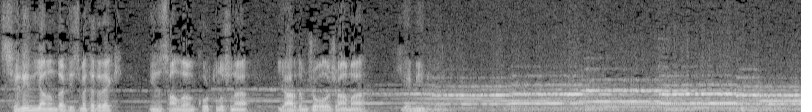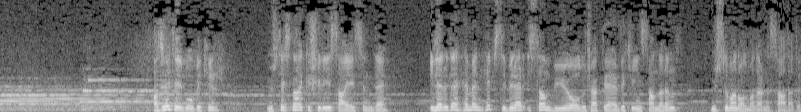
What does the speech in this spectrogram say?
senin yanında hizmet ederek insanlığın kurtuluşuna yardımcı olacağıma yemin ederim. Hazreti Ebu Bekir müstesna kişiliği sayesinde ileride hemen hepsi birer İslam büyüğü olacak değerdeki insanların Müslüman olmalarını sağladı.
